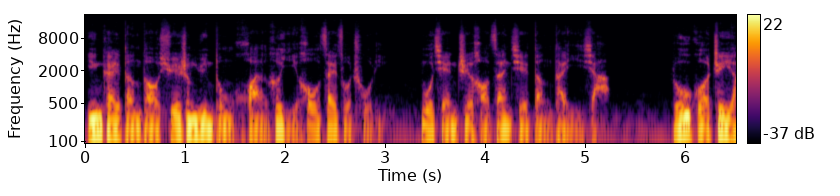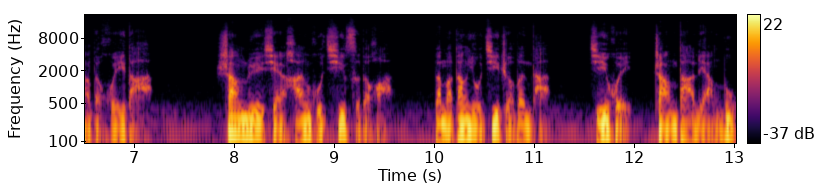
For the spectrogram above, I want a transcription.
应该等到学生运动缓和以后再做处理。目前只好暂且等待一下。如果这样的回答尚略显含糊其辞的话，那么当有记者问他，机会长大两路。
